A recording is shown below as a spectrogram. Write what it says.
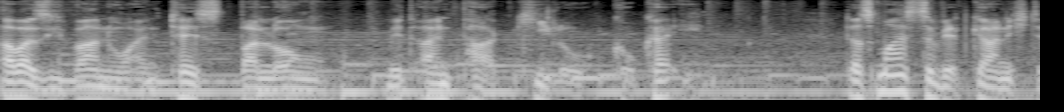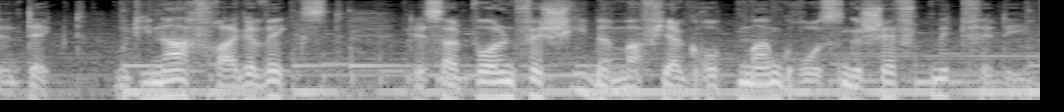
aber sie war nur ein Testballon mit ein paar Kilo Kokain. Das meiste wird gar nicht entdeckt und die Nachfrage wächst. Deshalb wollen verschiedene Mafiagruppen am großen Geschäft mitverdienen.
